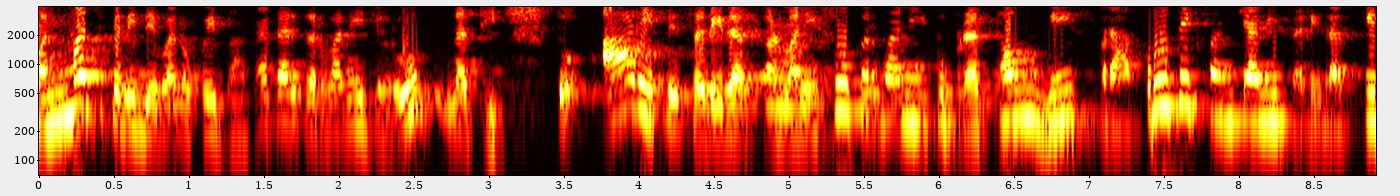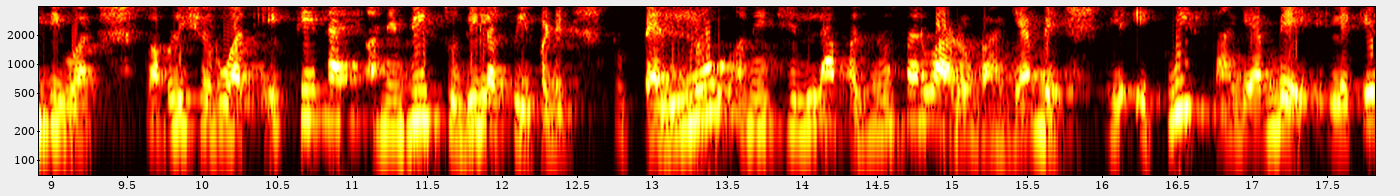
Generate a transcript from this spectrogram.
મનમાં જ કરી દેવાનું. કોઈ ભાગાકાર કરવાની જરૂર નથી. તો આ રીતે સરેરાશ ગણવાની શું કરવાની? તો પ્રથમ વીસ પ્રાકૃતિક સંખ્યાની સરેરાશ કીધી હોય તો આપણી શરૂઆત એકથી થાય અને વીસ સુધી લખવી પડે. તો પહેલું અને છેલ્લા પદનો સરવાળો ભાગ્યા બે. એટલે એકવીસ ભાગ્યા બે એટલે કે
